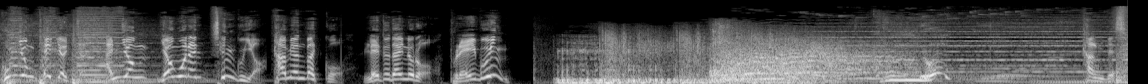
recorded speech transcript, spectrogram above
공룡 대결전 안녕 영원한 친구여 가면 받고 레드 다이노로 브레이브인 공룡? 강대서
